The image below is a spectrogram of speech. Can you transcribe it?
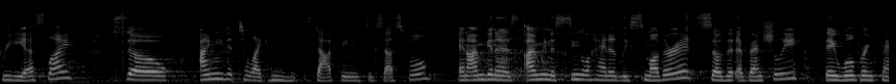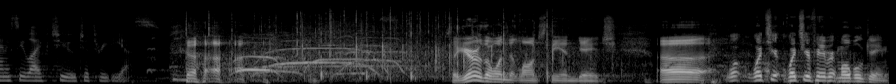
3DS life. So I need it to like stop being successful, and I'm gonna I'm gonna single-handedly smother it so that eventually they will bring Fantasy Life 2 to 3DS. so you're the one that launched the Engage. Uh, What, what's your What's your favorite mobile game?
